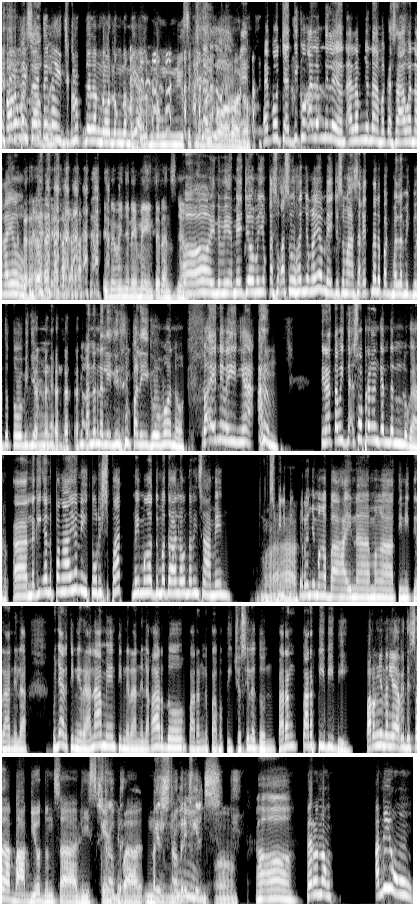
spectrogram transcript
Parang may certain age group na lang nonong na may alam nung music ng Malboro, no? Eh putya, di kong alam nila yun. Alam nyo na, mag-asawa na kayo. Inumin nyo na yung maintenance nyo. Oo, inumi- medyo yung kasukasuhan nyo ngayon, medyo sumasakit na na pag malamig na tutubig yung, yung ano, nalilin yung paligo mo, no? So anyway, yun nga, tinatawid na, sobrang ang ganda ng lugar. Ah, naging ano pa nga yun eh, tourist spot. May mga dumadalaw na rin sa amin. Tapos Ah, pinipicturean yung mga bahay na mga tinitirahan nila. Kunyari, tinirahan namin, tinirahan nila Cardo, parang nagpapapicture sila doon. Parang parang PBB. parang yung nangyari din sa Baguio, dun sa Lisken, Strawberry- di ba? Yung strawberry fields. Oo. Oo. Pero nung, ano yung,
